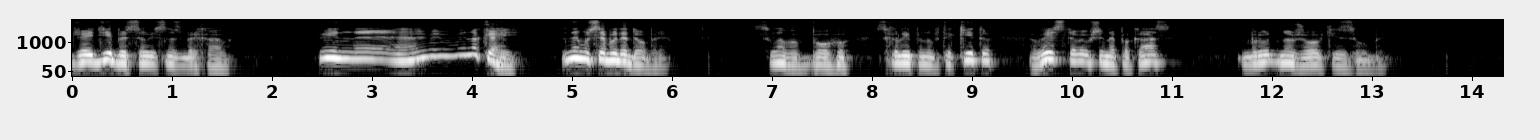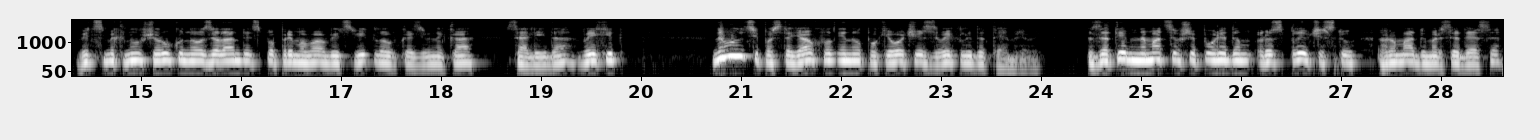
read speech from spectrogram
Джейді безсовісно збрехав. Він е, він окей, з ним усе буде добре. Слава Богу, схлипнув Текіто, виставивши на показ брудно-жовті зуби. Відсмикнувши руку, новозеландець попрямував від світлого вказівника Саліда вихід. На вулиці постояв хвилину, поки очі звикли до темряви. Затим, намацавши поглядом розпливчасту громаду Мерседеса,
